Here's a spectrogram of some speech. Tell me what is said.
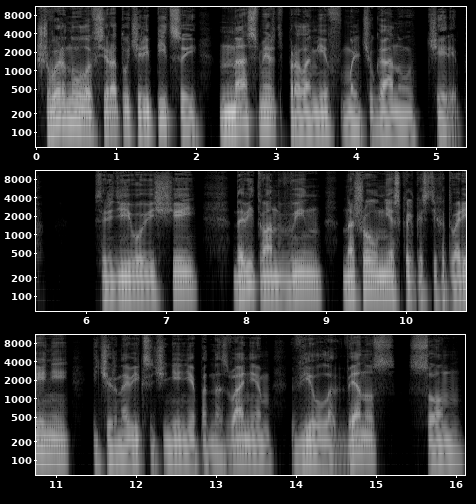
швырнула в сироту черепицей, насмерть проломив мальчугану череп. Среди его вещей Давид Ван Вин нашел несколько стихотворений и черновик сочинения под названием «Вилла Венус. Сон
